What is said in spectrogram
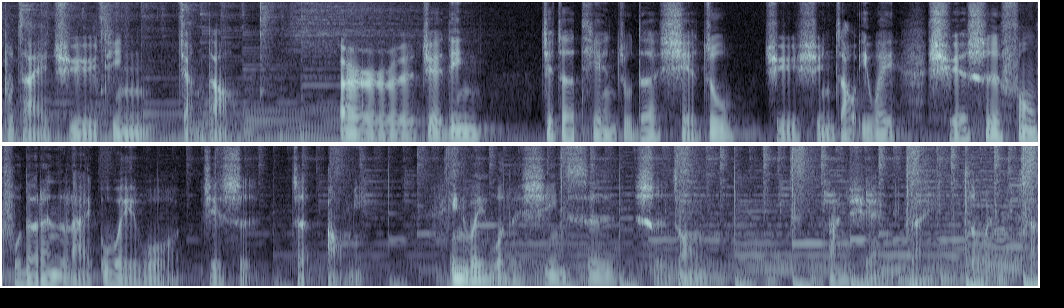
不再去听讲道，而决定借着天主的协助，去寻找一位学识丰富的人来为我解释这奥秘，因为我的心思始终。盘旋在这问题上。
